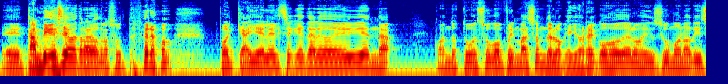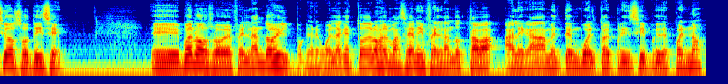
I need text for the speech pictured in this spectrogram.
Eh, también se va a traer otro asunto, pero porque ayer el secretario de vivienda, cuando estuvo en su confirmación de lo que yo recojo de los insumos noticiosos, dice, eh, bueno, sobre Fernando Gil, porque recuerda que esto de los almacenes y Fernando estaba alegadamente envuelto al principio y después no.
